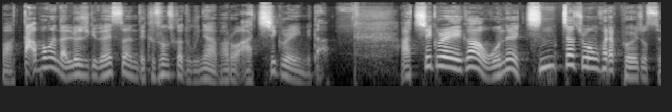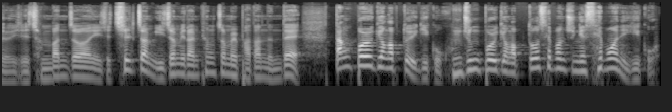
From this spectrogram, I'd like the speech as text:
막 따봉을 날려주기도 했었는데 그 선수가 누구냐? 바로 아치 그레이입니다. 아치 그레이가 오늘 진짜 좋은 활약 보여줬어요. 이제 전반전 이제 7.2점이라는 평점을 받았는데 땅볼 경합도 이기고 공중볼 경합도 세 번 중에 세 번 이기고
